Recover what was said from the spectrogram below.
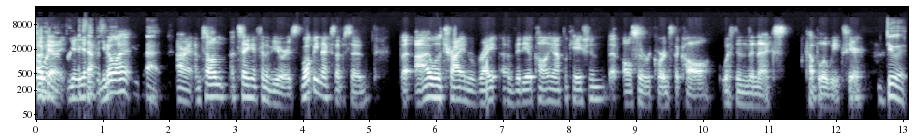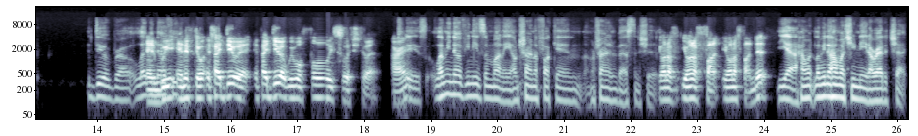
Real quick? Code one Okay, yeah, yeah. You know what? All right, I'm telling, I'm saying it for the viewers. Won't be next episode, but I will try and write a video calling application that also records the call within the next couple of weeks here. Do it. Do it, bro. Let me And know. we, if you, and if do, if I do it, if I do it, we will fully switch to it. All right. please let me know if you need some money. I'm trying to fucking I'm trying to invest in shit. You wanna, you wanna fund, you wanna fund it? Yeah, how much? Let me know how much you need. I'll write a check.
